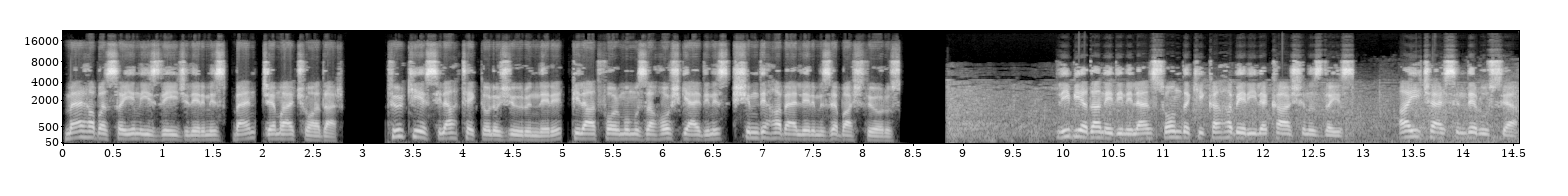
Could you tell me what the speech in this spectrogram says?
Merhaba sayın izleyicilerimiz, ben Cemal Çuadar. Türkiye Silah Teknoloji Ürünleri platformumuza hoş geldiniz. Şimdi haberlerimize başlıyoruz. Libya'dan edinilen son dakika haberiyle karşınızdayız. Ay içerisinde Rusya,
